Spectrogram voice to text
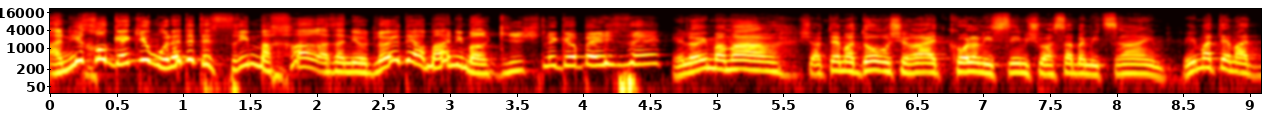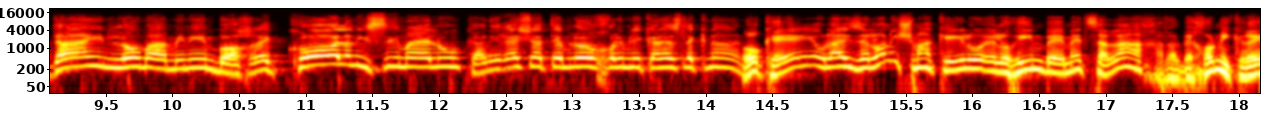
אני חוגג יום הולדת 20 מחר, אז אני עוד לא יודע מה אני מרגיש לגבי זה. אלוהים אמר שאתם הדור שראה את כל הניסים שהוא עשה במצרים, ואם אתם עדיין לא מאמינים בו אחרי כל הניסים האלו, כנראה שאתם לא יכולים להיכנס לכנען. אוקיי, אולי זה לא נשמע כאילו אלוהים באמת סלח, אבל בכל מקרה,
